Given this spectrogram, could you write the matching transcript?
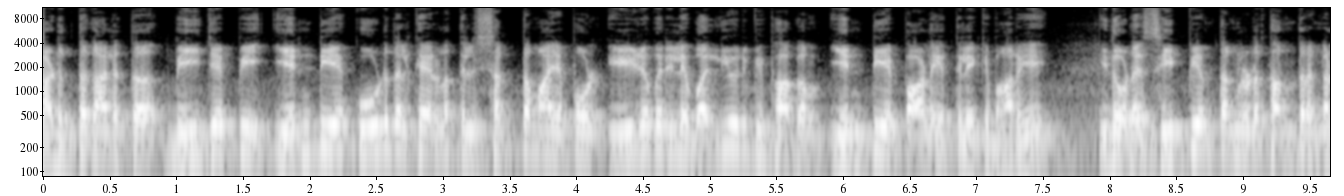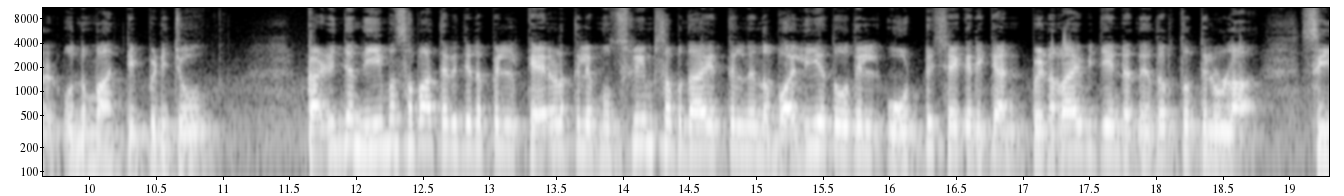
അടുത്ത കാലത്ത് B J P N D A കൂടുതൽ കേരളത്തിൽ ശക്തമായപ്പോൾ ഈഴവരിലെ വലിയൊരു വിഭാഗം എൻ ഡി എ പാളയത്തിലേക്ക് മാറി. ഇതോടെ സി പി എം തങ്ങളുടെ തന്ത്രങ്ങൾ ഒന്ന് മാറ്റിപ്പിടിച്ചു. കഴിഞ്ഞ നിയമസഭാ തെരഞ്ഞെടുപ്പിൽ കേരളത്തിലെ മുസ്ലിം സമുദായത്തിൽ നിന്ന് വലിയ തോതിൽ വോട്ട് ശേഖരിക്കാൻ പിണറായി വിജയന്റെ നേതൃത്വത്തിലുള്ള സി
